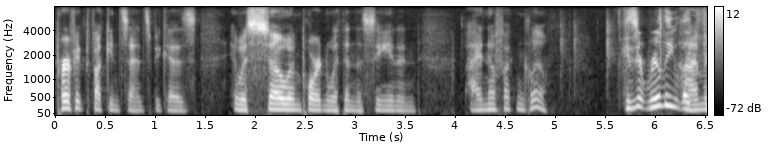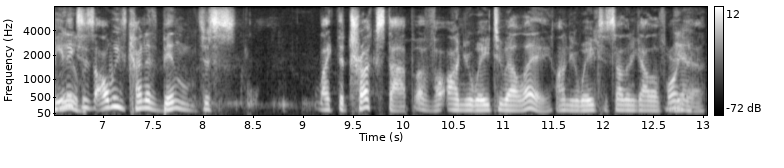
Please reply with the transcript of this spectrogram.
perfect fucking sense because it was so important within the scene, and I had no fucking clue. Because it really like I'm Phoenix has always kind of been just like the truck stop of on your way to LA, on your way to Southern California.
